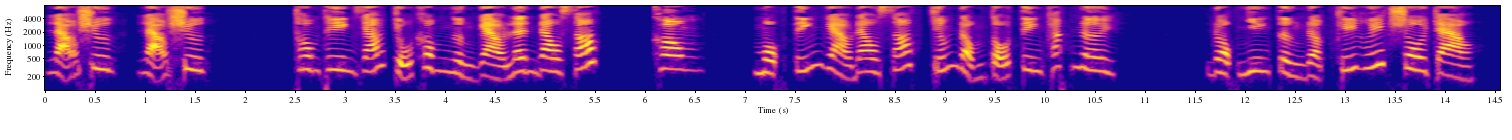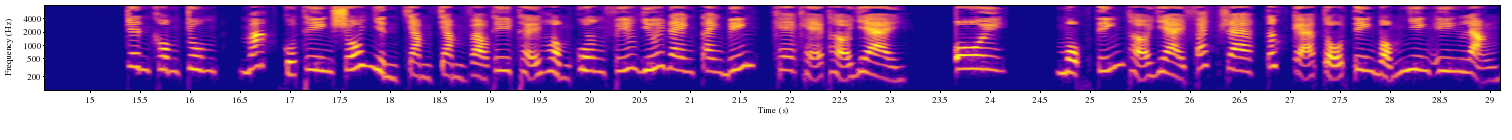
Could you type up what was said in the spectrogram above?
Lão sư, lão sư. Thông thiên giáo chủ không ngừng gào lên đau xót. Không! Một tiếng gào đau xót chấn động tổ tiên khắp nơi. Đột nhiên từng đợt khí huyết sôi trào. Trên không trung, mắt của thiên số nhìn chầm chầm vào thi thể hồng quân phía dưới đang tan biến, khe khẽ thở dài. Ôi! Một tiếng thở dài phát ra, tất cả tổ tiên bỗng nhiên yên lặng.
